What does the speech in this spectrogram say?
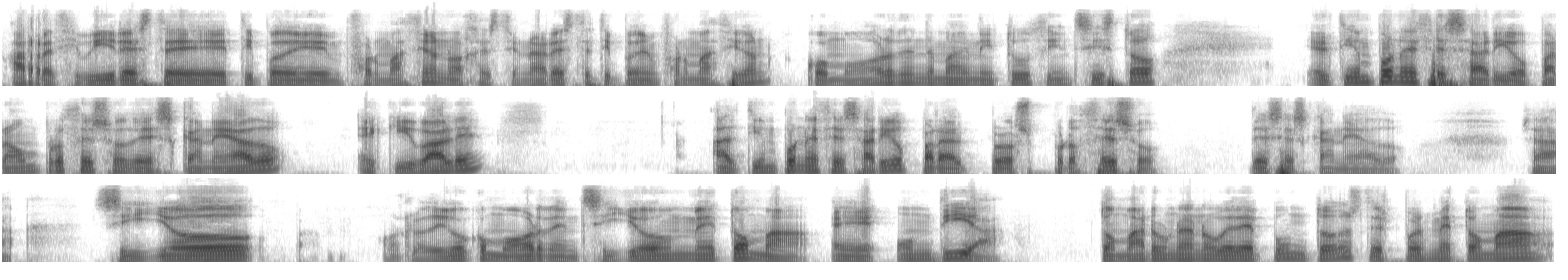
a recibir este tipo de información o a gestionar este tipo de información, como orden de magnitud, insisto, el tiempo necesario para un proceso de escaneado equivale al tiempo necesario para el proceso de ese escaneado. O sea, si yo, os lo digo como orden, si yo me toma eh, un día tomar una nube de puntos, después me toma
